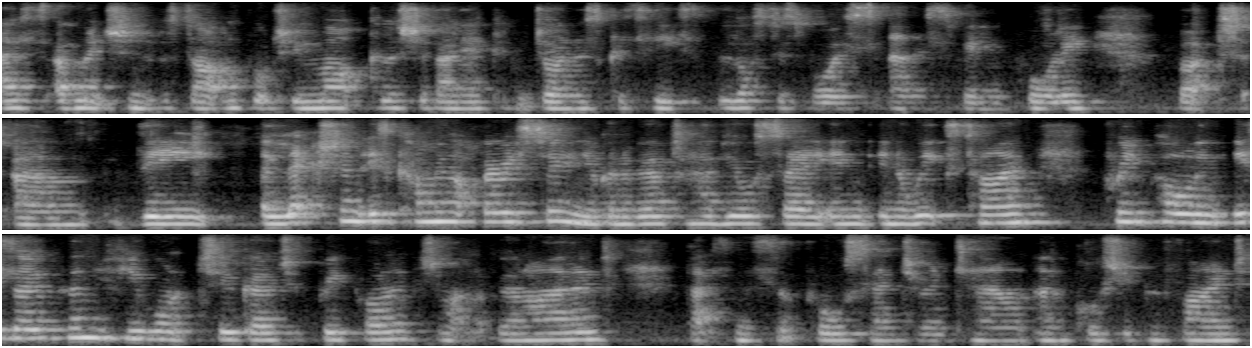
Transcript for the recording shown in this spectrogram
As I've mentioned at the start, unfortunately Mark Le Chevalier couldn't join us because he's lost his voice and is feeling poorly. But um, the election is coming up very soon. You're going to be able to have your say in, in a week's time. Pre-polling is open if you want to go to pre-polling because you might not be on Ireland. That's in the St Paul's Centre in town. And of course you can find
